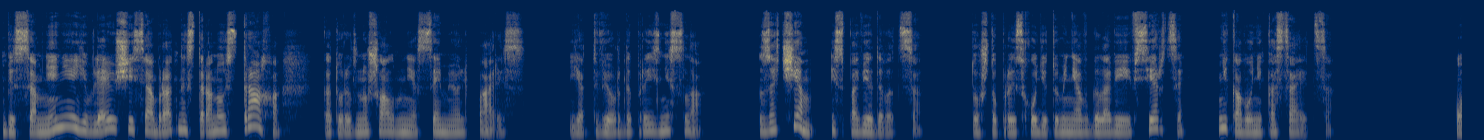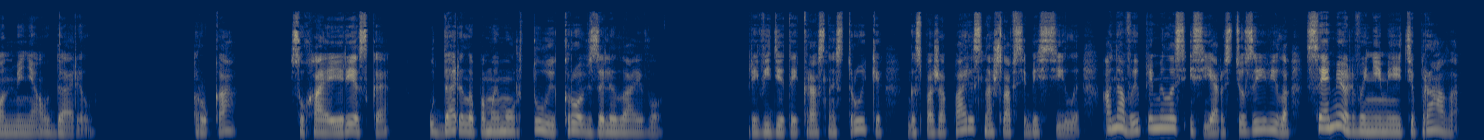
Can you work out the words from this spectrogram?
без сомнения являющийся обратной стороной страха, который внушал мне Сэмюэль Парис. Я твердо произнесла. «Зачем исповедоваться? То, что происходит у меня в голове и в сердце, никого не касается». Он меня ударил. Рука, сухая и резкая, ударила по моему рту, и кровь залила его. При виде этой красной струйки госпожа Парис нашла в себе силы. Она выпрямилась и с яростью заявила, «Сэмюэль, вы не имеете права».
